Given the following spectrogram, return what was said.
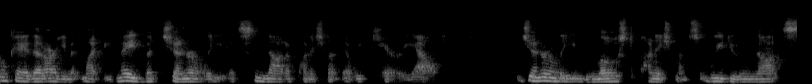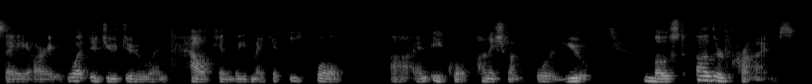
okay, that argument might be made, but generally it's not a punishment that we carry out. Generally, most punishments, we do not say, all right, what did you do and how can we make it equal, uh, an equal punishment for you? Most other crimes,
